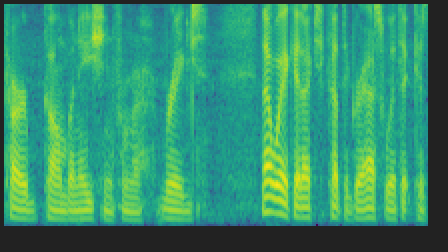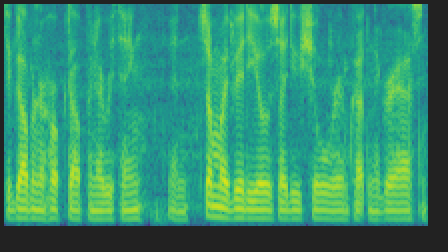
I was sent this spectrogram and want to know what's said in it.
carb combination from a Briggs. That way I could actually cut the grass with it because the governor hooked up and everything and some of my videos I do show where I'm cutting the grass and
